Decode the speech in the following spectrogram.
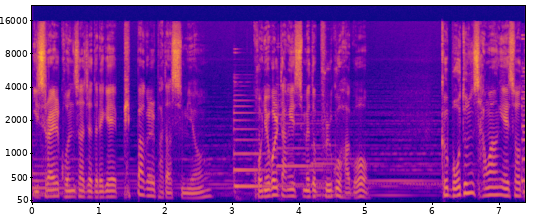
이스라엘 권사자들에게 핍박을 받았으며 곤욕을 당했음에도 불구하고 그 모든 상황에서도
